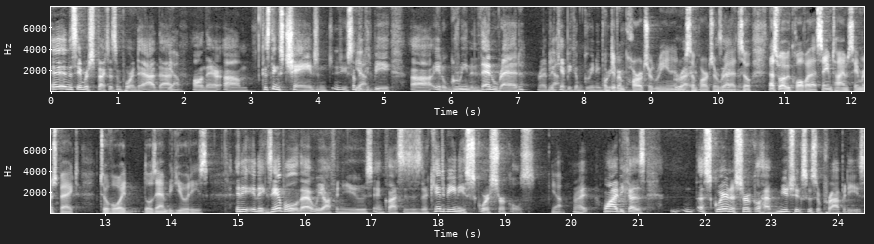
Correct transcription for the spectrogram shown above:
And in the same respect, it's important to add that yeah. on there because um, things change and something yeah. could be uh, you know green and then red, right? But it can't become green and or green. different parts are green and right. some parts are exactly. red. So that's why we qualify that same time, same respect to avoid those ambiguities. An example that we often use in classes is there can't be any square circles, Yeah. right? Why? Because a square and a circle have mutually exclusive properties.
